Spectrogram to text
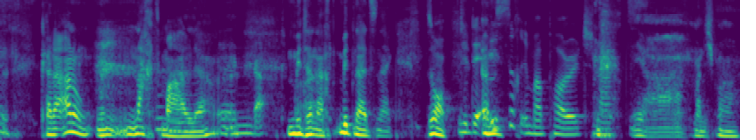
keine Ahnung, ein Nachtmahl, ja. Äh, Nachtmahl. Mitternacht, Midnight Snack. So. Nee, der ähm, isst doch immer Porridge nachts. ja, manchmal.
